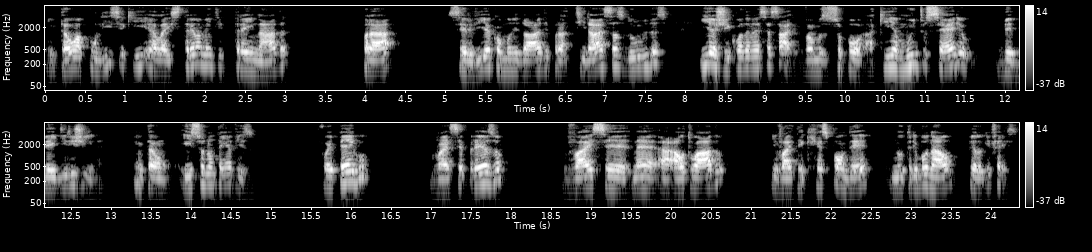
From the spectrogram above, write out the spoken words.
Então a polícia aqui ela é extremamente treinada para servir a comunidade para tirar essas dúvidas e agir quando é necessário. Vamos supor, aqui é muito sério beber e dirigir, né? Então, isso não tem aviso. Foi pego, vai ser preso, vai ser né, autuado e vai ter que responder no tribunal pelo que fez.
